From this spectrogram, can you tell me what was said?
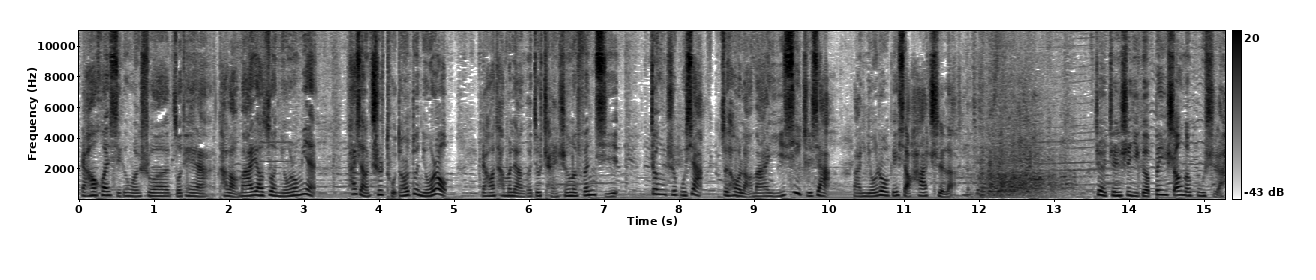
然后欢喜跟我说，昨天呀，他老妈要做牛肉面，他想吃土豆炖牛肉。然后他们两个就产生了分歧，争执不下，最后老妈一气之下把牛肉给小哈吃了。这真是一个悲伤的故事啊！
